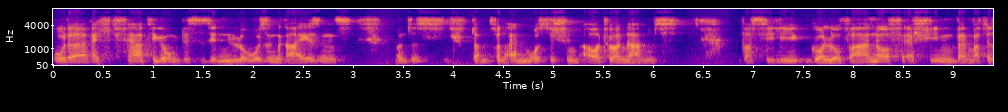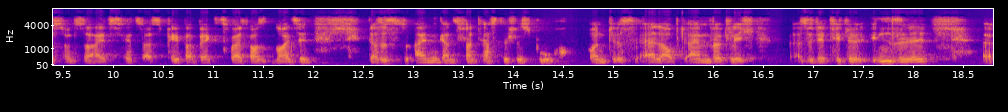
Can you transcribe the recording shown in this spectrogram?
oder Rechtfertigung des sinnlosen Reisens. Und es stammt von einem russischen Autor namens Vassili Golovanov, erschienen bei Mattes und Seitz, jetzt als Paperback 2019. Das ist ein ganz fantastisches Buch. Und es erlaubt einem wirklich also der Titel Insel, äh,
